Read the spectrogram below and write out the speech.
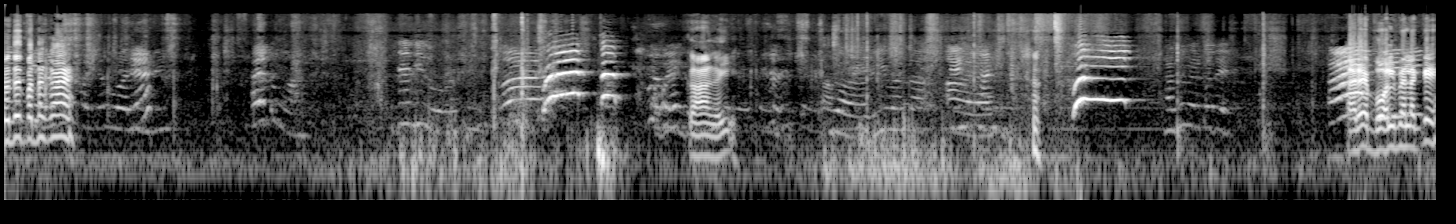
उदित पतंग कहाँ है? कहाँ गई? अरे, बॉल में लग गए।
